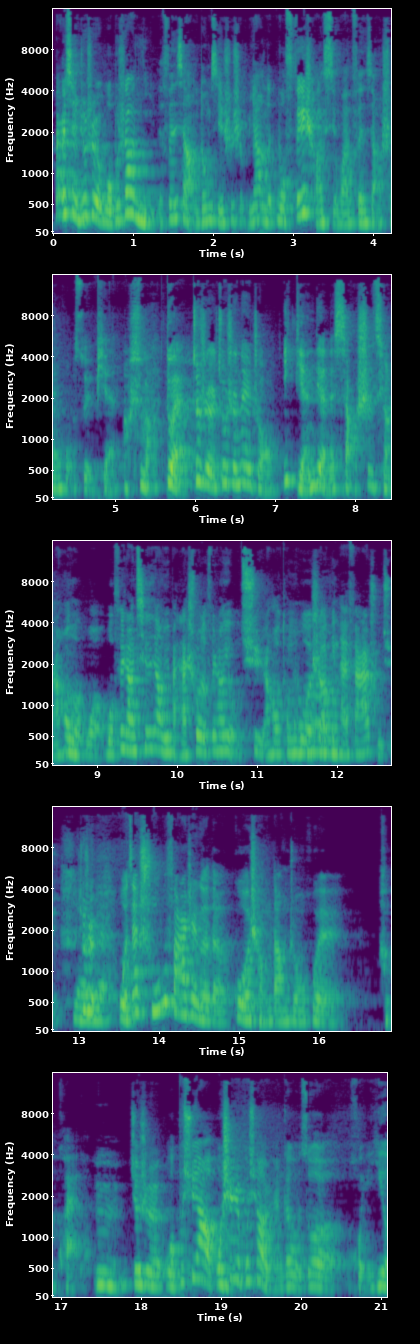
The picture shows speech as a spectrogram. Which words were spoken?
而且就是我不知道你的分享的东西是什么样的，我非常喜欢分享生活碎片。哦，是吗？对，就是就是那种一点点的小事情，然后我我我非常倾向于把它说的非常有趣，然后通过社交平台发出去。就是我在抒发这个的过程当中会很快乐，嗯就是我不需要，我甚至不需要有人给我做回应，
